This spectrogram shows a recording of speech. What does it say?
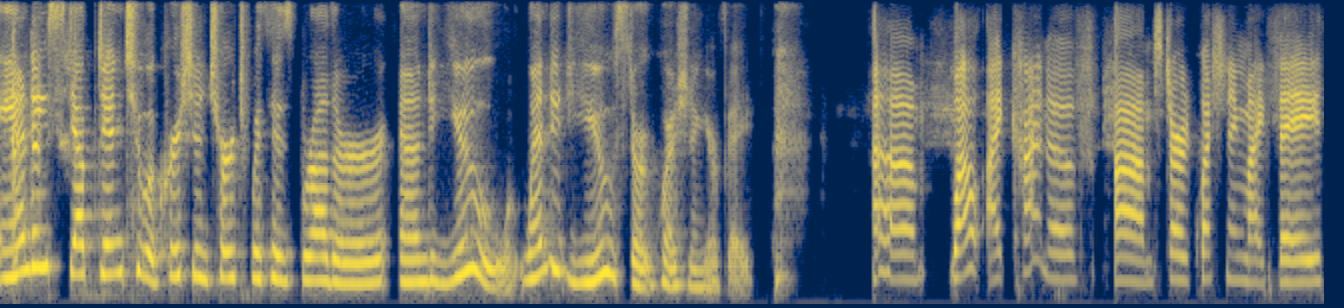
Andy stepped into a Christian church with his brother, and you, when did you start questioning your faith? Um, well, I kind of um, started questioning my faith.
